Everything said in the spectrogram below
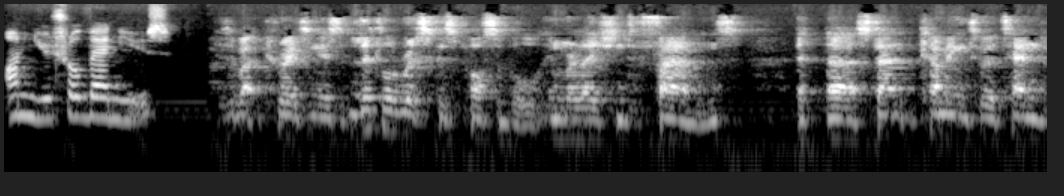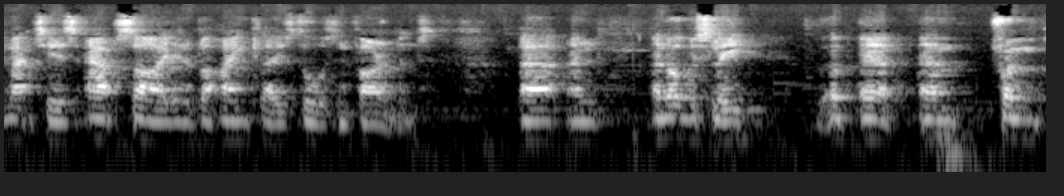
on neutral venues. It's about creating as little risk as possible in relation to fans uh, stand, coming to attend matches outside in a behind closed doors environment. Uh, and, and obviously, uh, uh um, from,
